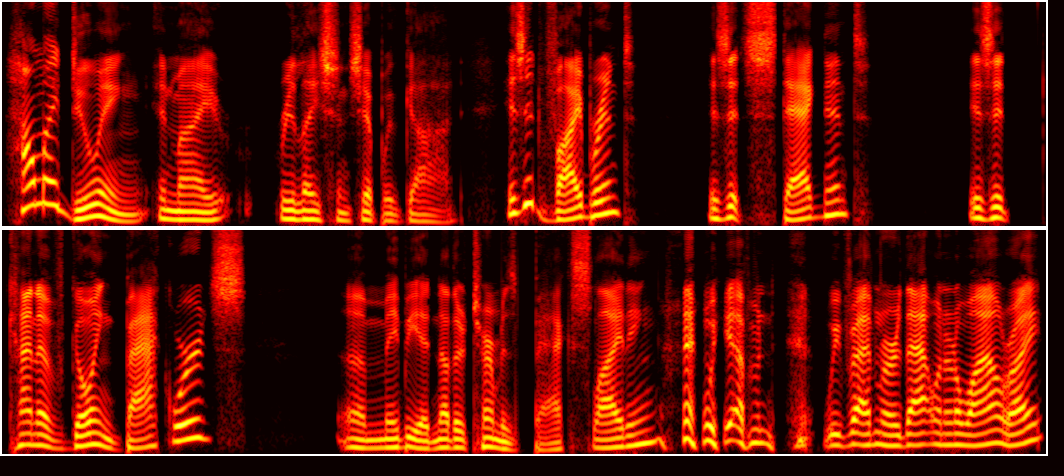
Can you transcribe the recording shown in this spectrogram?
how am I doing in my relationship with God? Is it vibrant? Is it stagnant? Is it kind of going backwards? Uh, maybe another term is backsliding. we haven't we haven't heard that one in a while, right?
